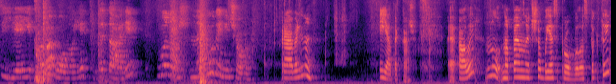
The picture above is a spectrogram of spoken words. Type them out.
цієї вагомої деталі воно ж не буде нічого. Правильно? І я так кажу. Е, Але, ну, напевно, якщо б я спробувала спекти,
